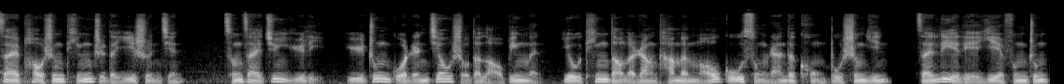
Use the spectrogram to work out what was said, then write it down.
在炮声停止的一瞬间，曾在军营里与中国人交手的老兵们又听到了让他们毛骨悚然的恐怖声音，在烈烈夜风中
